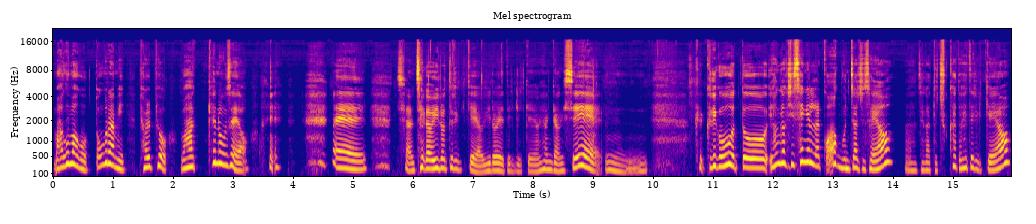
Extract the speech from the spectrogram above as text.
마구마구, 동그라미, 별표, 막 해놓으세요. 예, 참, 제가 위로 드릴게요. 위로해 드릴게요, 현경 씨. 음. 그, 그리고 또 현경 씨 생일날 꼭 문자 주세요. 어, 제가 또 축하도 해드릴게요.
